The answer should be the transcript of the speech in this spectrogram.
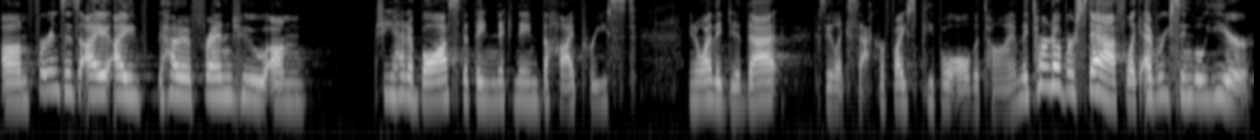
Um, for instance, I, I, had a friend who, um, she had a boss that they nicknamed the high priest. You know why they did that? Because they like sacrifice people all the time. They turned over staff like every single year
